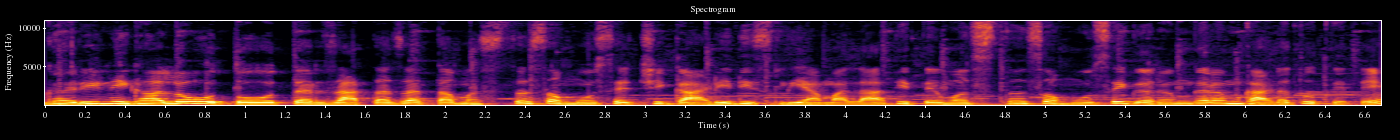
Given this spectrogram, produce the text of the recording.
घरी निघालो होतो तर जाता जाता मस्त समोस्याची गाडी दिसली आम्हाला. तिथे मस्त समोसे गरम गरम काढत होते ते.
